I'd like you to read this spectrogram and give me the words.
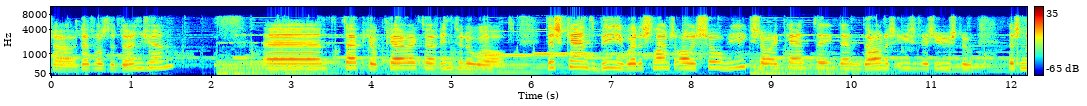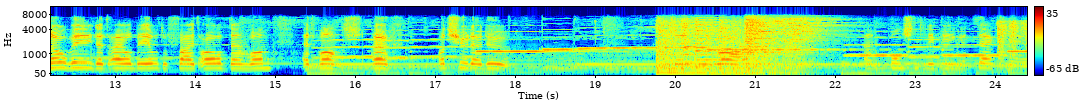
So that was the dungeon. And tap your character into the world. This can't be, where the slime's are always so weak, so I can't take them down as easily as used to. There's no way that I will be able to fight all of them one at once. Ugh, what should I do? I'm constantly being attacked here,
